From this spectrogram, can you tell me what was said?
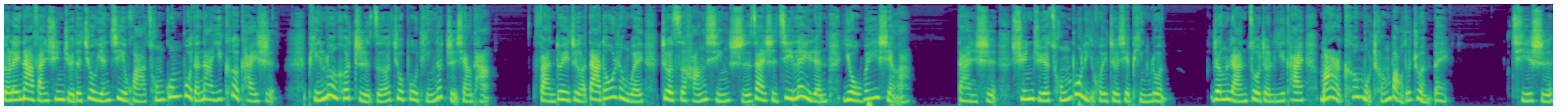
格雷纳凡勋爵的救援计划从公布的那一刻开始，评论和指责就不停地指向他。反对者大都认为这次航行实在是既累人又危险啊！但是勋爵从不理会这些评论，仍然做着离开马尔科姆城堡的准备。其实，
